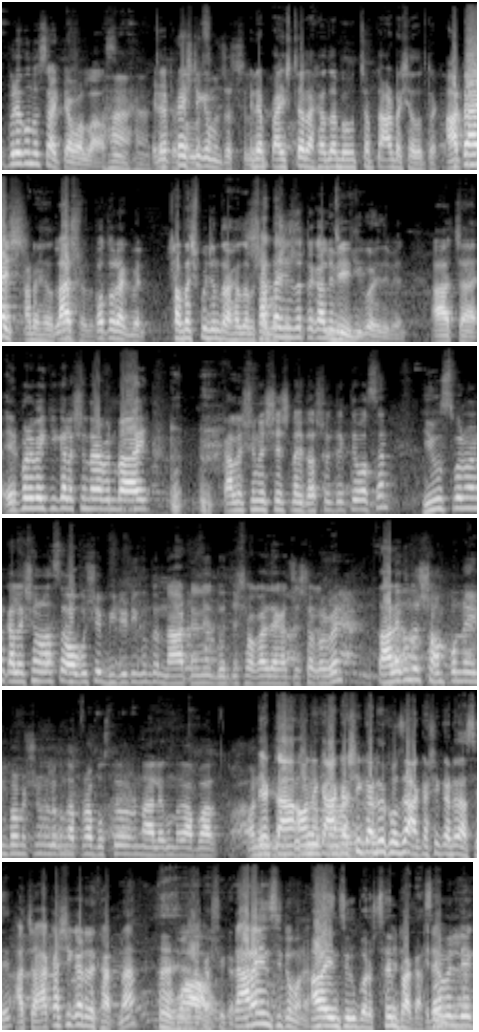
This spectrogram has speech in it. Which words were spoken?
উপরে কিন্তু চারটা পাল্লা আছে। হ্যাঁ, হ্যাঁ, এটা প্রাইসটা কেমন চাচ্ছিলেন এটা প্রাইসটা রাখা যাবে হচ্ছে আপনার আঠাশ হাজার টাকা। 28 28,000 লাস্ট কত রাখবেন? সাতাশ পর্যন্ত রাখা যাবে 27000 টাকা হলে বিক্রি করে দিবেন। আচ্ছা এরপরে ভাই কি কালেকশন রাখবেন ভাই? কালেকশনের শেষ নাই দর্শক দেখতে পাচ্ছেন। হিউজ পরিমাণ কালেকশন আছে অবশ্যই ভিডিওটি কিন্তু না টেনে ধৈর্য সহকারে দেখার চেষ্টা করবেন। তাহলে কিন্তু সম্পূর্ণ ইনফরমেশনগুলো কিন্তু আপনারা বুঝতে পারবেন নাহলে কিন্তু আবার অনেক অনেক আকাশি কাঠের খোঁজে আকাশি কাঠের আছে। আচ্ছা আকাশি কাঠের খাট না? হ্যাঁ, আড়াই ইঞ্চি তো মানে হয়। আড়াই ইঞ্চির উপর সেম টাকা এটা হবে লেগ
